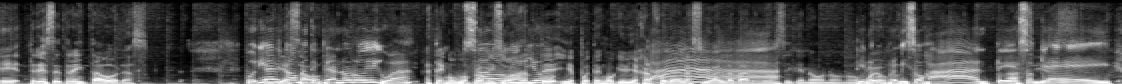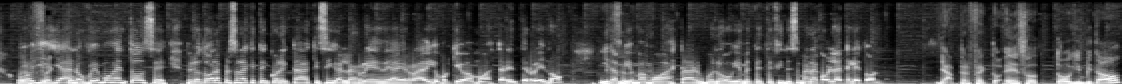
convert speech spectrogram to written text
eh, 13.30 horas. Podría haber estado más sábado. temprano, Rodrigo. ¿ah? Tengo Un compromisos sábado, digo yo. antes y después tengo que viajar fuera de la ciudad en la tarde, así que no, no, no Tiene puedo. compromisos antes, Así ok. Oye, Perfecto. ya nos vemos entonces. Pero todas las personas que estén conectadas, que sigan las redes de AE Radio, porque vamos a estar en terreno. Y también vamos a estar, bueno, obviamente este fin de semana con la Teletón. Ya, perfecto. Eso, todos invitados.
